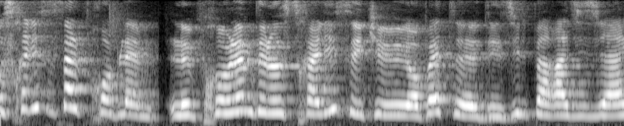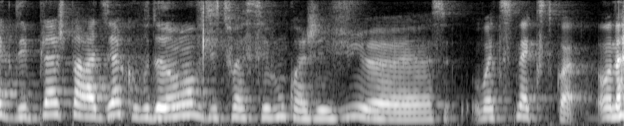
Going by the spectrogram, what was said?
Australie, c'est ça le problème. Le problème de l'Australie, c'est que en fait, euh, des îles paradisiaques, des plages paradisiaques, au bout d'un moment, vous dites ouais, c'est bon quoi. J'ai vu euh, what's next quoi. On a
